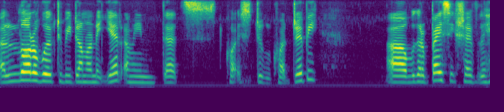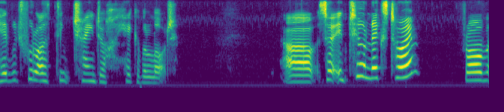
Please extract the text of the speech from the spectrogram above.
A lot of work to be done on it yet. I mean, that's quite still quite derpy. Um, we've got a basic shape of the head, which will, I think, change a heck of a lot. Uh, so until next time, from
